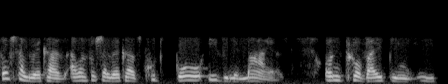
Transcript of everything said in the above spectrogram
social workers, our social workers could go even a mile on providing it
